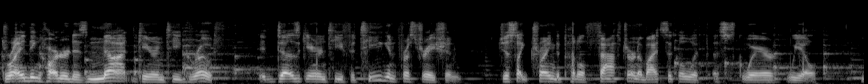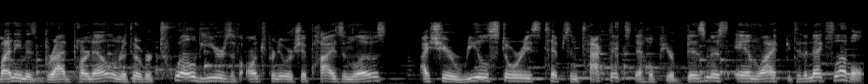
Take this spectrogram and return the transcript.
Grinding harder does not guarantee growth. It does guarantee fatigue and frustration, just like trying to pedal faster on a bicycle with a square wheel. My name is Brad Parnell, and with over 12 years of entrepreneurship highs and lows, I share real stories, tips, and tactics to help your business and life get to the next level.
